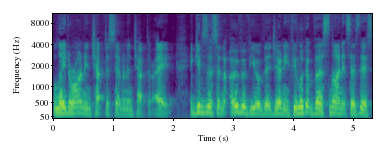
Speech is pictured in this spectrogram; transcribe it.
later on in chapter 7 and chapter 8. It gives us an overview of their journey. If you look at verse 9, it says this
